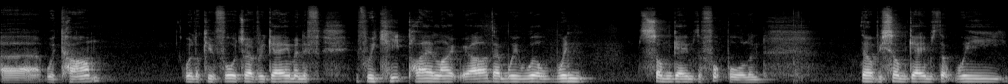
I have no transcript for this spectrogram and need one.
Uh, we're calm. We're looking forward to every game, and if if we keep playing like we are, then we will win some games of football, and there'll be some games that we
